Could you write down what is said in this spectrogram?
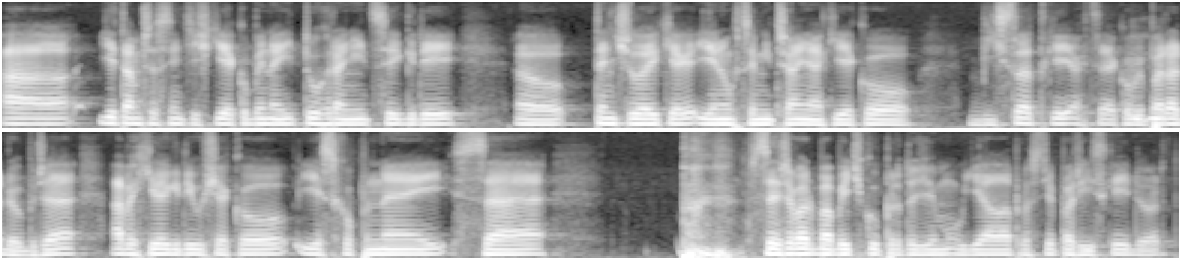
a je tam přesně těžké jakoby najít tu hranici, kdy uh, ten člověk jenom chce mít třeba nějaký jako výsledky a chce jako mm-hmm. vypadat dobře a ve chvíli, kdy už jako je schopný se seřovat babičku, protože mu udělala prostě pařížský dort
